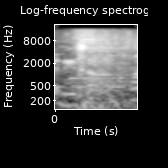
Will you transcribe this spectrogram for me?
Mission is unflappable.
